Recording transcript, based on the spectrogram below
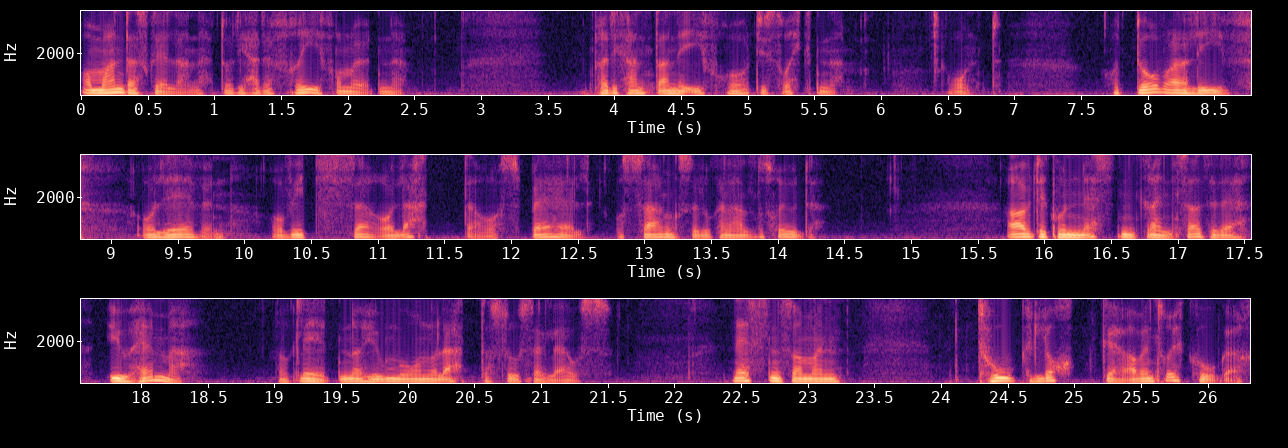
om mandagskveldene, da de hadde fri fra møtene. Predikantene ifra distriktene rundt. Og da var det liv og leven og vitser og latter og spel og sang så du kan aldri tru det. Av og til kunne nesten grense til det uhemma, når gleden og humoren og latter slo seg løs. Nesten som en tok lokket av en trykkoker,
